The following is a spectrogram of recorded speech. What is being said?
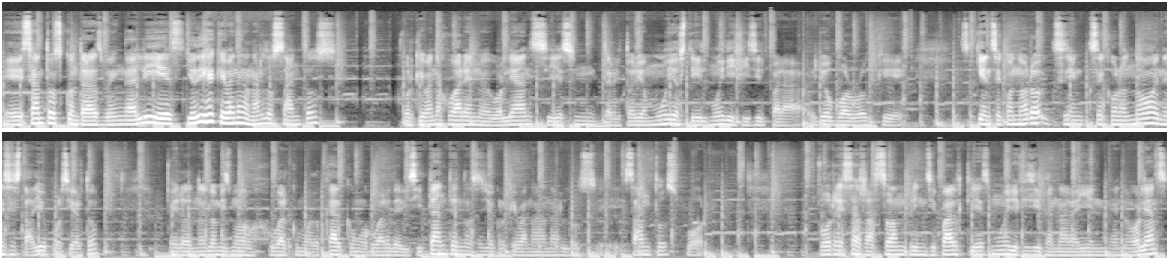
Eh, Santos contra los bengalíes. Yo dije que van a ganar los Santos porque van a jugar en Nueva Orleans y es un territorio muy hostil, muy difícil para Joe Burrow, que quien se coronó, se, coronó en ese estadio, por cierto. Pero no es lo mismo jugar como local como jugar de visitante. Entonces yo creo que van a ganar los eh, Santos por por esa razón principal que es muy difícil ganar ahí en, Nueva Orleans,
